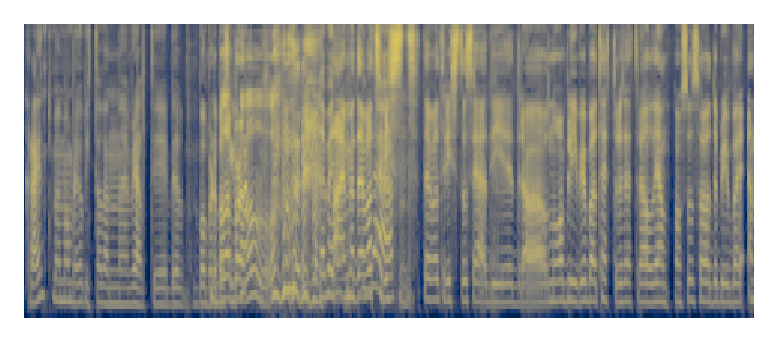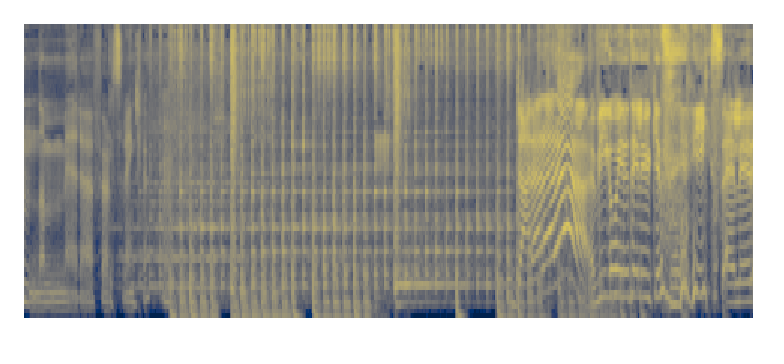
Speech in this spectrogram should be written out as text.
kleint, men man ble jo bitt av den bla, bla. Nei, men det var trist. Det var trist å se de dra. Og nå blir vi jo bare tettere og tettere, alle jentene også, så det blir jo bare enda mer eh, følelser, egentlig. Der er det! Vi går videre til ukens ris eller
